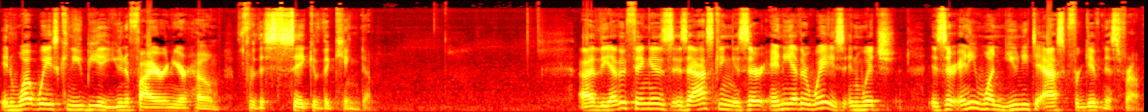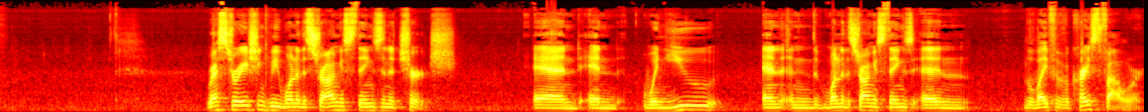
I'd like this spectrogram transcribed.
in what ways can you be a unifier in your home for the sake of the kingdom? Uh, the other thing is is asking is there any other ways in which is there anyone you need to ask forgiveness from restoration can be one of the strongest things in a church and and when you and and one of the strongest things in the life of a christ follower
